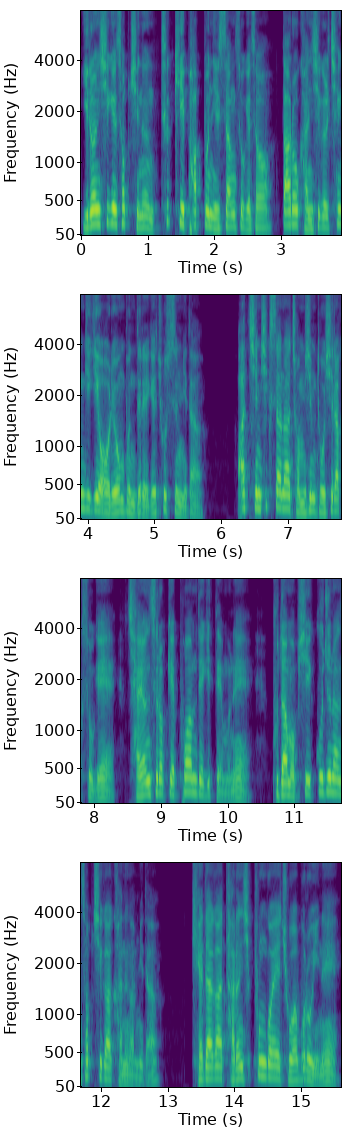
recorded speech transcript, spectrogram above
이런 식의 섭취는 특히 바쁜 일상 속에서 따로 간식을 챙기기 어려운 분들에게 좋습니다. 아침 식사나 점심 도시락 속에 자연스럽게 포함되기 때문에 부담 없이 꾸준한 섭취가 가능합니다. 게다가 다른 식품과의 조합으로 인해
